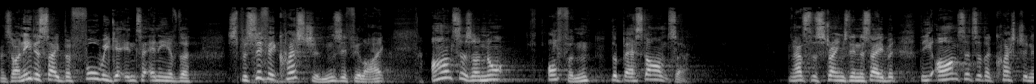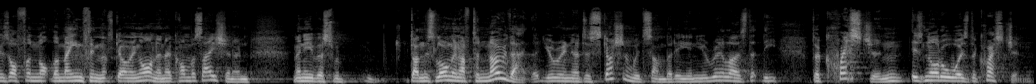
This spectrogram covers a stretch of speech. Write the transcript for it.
And so I need to say, before we get into any of the specific questions, if you like, answers are not often the best answer. That's the strange thing to say, but the answer to the question is often not the main thing that's going on in a conversation. And many of us have done this long enough to know that, that you're in a discussion with somebody and you realize that the, the question is not always the question.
